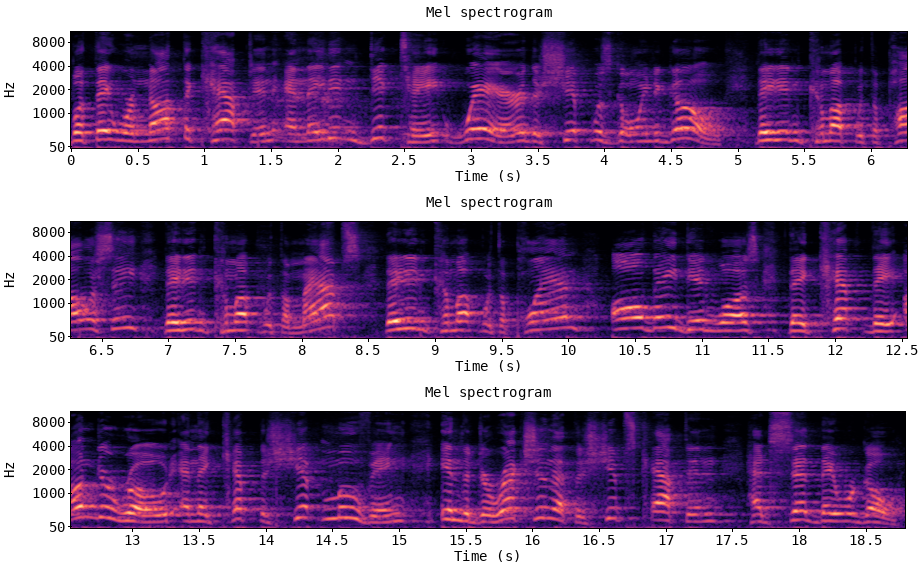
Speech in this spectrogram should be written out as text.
but they were not the captain and they didn't dictate where the ship was going to go. They didn't come up with the policy, they didn't come up with the maps, they didn't come up with a plan. All they did was they kept they underrode and they kept the ship moving in the direction that the ship's captain had said they were going.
